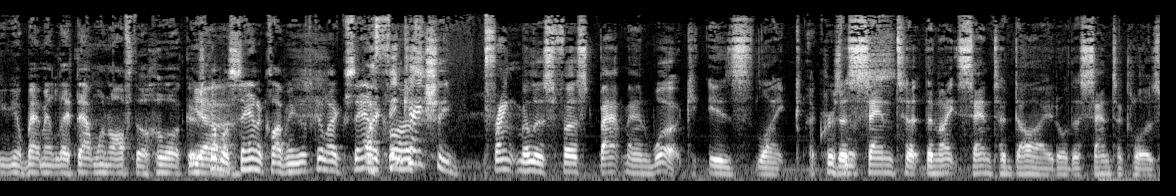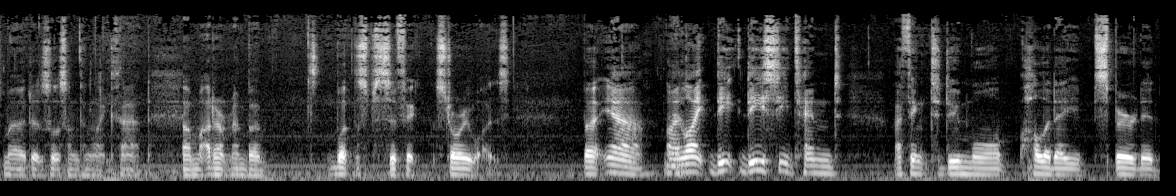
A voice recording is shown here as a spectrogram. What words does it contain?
You know, Batman let that one off the hook. There's a couple of Santa Claus. I mean, it's kind of like Santa I Claus. think actually Frank Miller's first Batman work is like A Christmas- the Santa, the night Santa died, or the Santa Claus murders, or something like that. Um, I don't remember what the specific story was, but yeah, I like D- DC tend, I think, to do more holiday spirited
